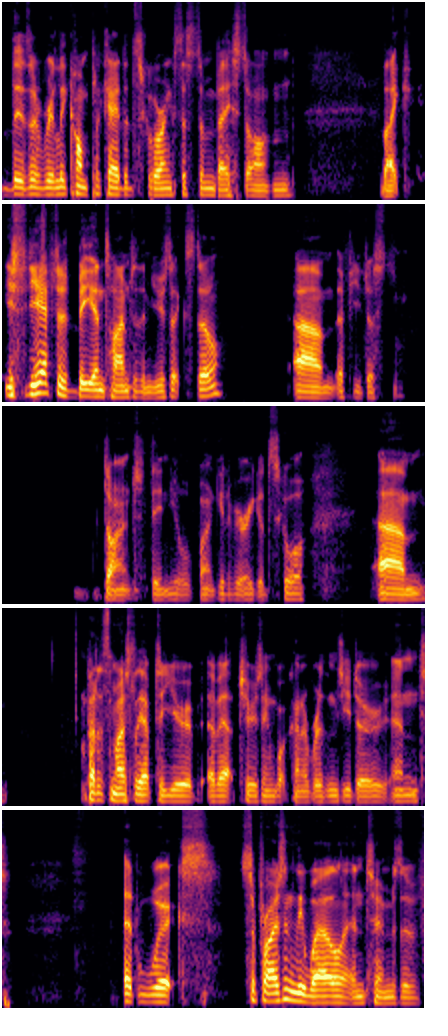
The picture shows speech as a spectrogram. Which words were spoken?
there's a really complicated scoring system based on like you, you have to be in time to the music still. Um, if you just don't, then you won't get a very good score. Um, but it's mostly up to you about choosing what kind of rhythms you do, and it works surprisingly well in terms of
